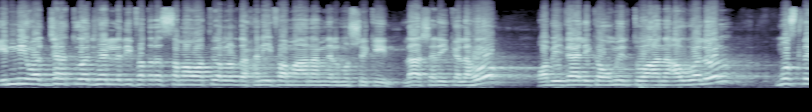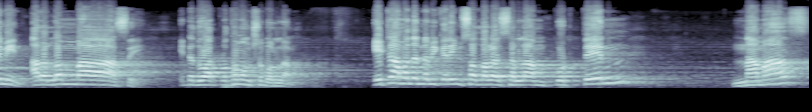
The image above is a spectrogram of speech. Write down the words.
ইন্নি ওয়াজ্জাহতু ওয়াজহা আল্লাযী ফাতারাস সামাওয়াতি ওয়াল আরদা হানিফা মা আনা মিনাল মুশরিকিন। লা শারীকা লাহু ওয়া বিযালিকা উমিরতু আনা আউয়ালুল মুসলিমিন। আরও লম্বা আছে। এটা দোয়ার প্রথম অংশ বললাম। এটা আমাদের নবী করিম আলাইহি সাল্লাম পড়তেন নামাজ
